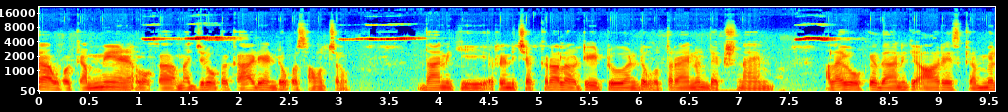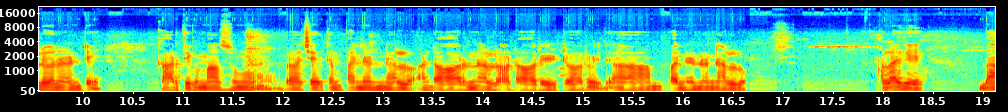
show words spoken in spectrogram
ఒక కమ్మి ఒక మధ్యలో ఒక కాడి అంటే ఒక సంవత్సరం. దానికి రెండు చక్రాలు అటు ఇటు అంటే ఉత్తరాయణం దక్షిణాయనం అలాగే ఒకే దానికి ఆరేసి కమ్మెలు అని అంటే కార్తీక మాసము చైతం పన్నెండు నెలలు అంటే ఆరు నెలలు అటు ఆరు ఇటు ఆరు పన్నెండు నెలలు. అలాగే దా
